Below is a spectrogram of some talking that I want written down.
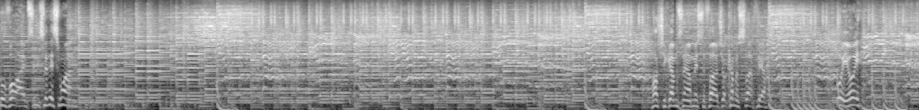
tropical vibes into this one. Hush your gums now, Mr. Fudge. I'll come and slap you. Oi, oi.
